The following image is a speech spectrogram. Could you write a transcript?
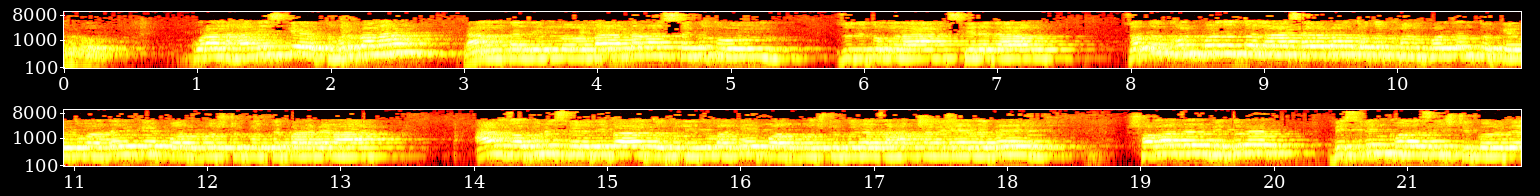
ধরো। কোরআন হাদিসকে ধরবা না? লান্তাজিল্ল মা তামাসসাকুতুম যদি তোমরা ছেড়ে দাও, যতক্ষণ পর্যন্ত না ছাড়বা, ততক্ষণ পর্যন্ত কেউ তোমাদেরকে পথভ্রষ্ট করতে পারবে না। আর যখনই ছেড়ে দিবা, তখনই তোমাকে পথ পথভ্রষ্ট করে জাহান নামে নিয়ে যাবে। সমাজের ভিতরে বিশৃঙ্খলা সৃষ্টি করবে,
